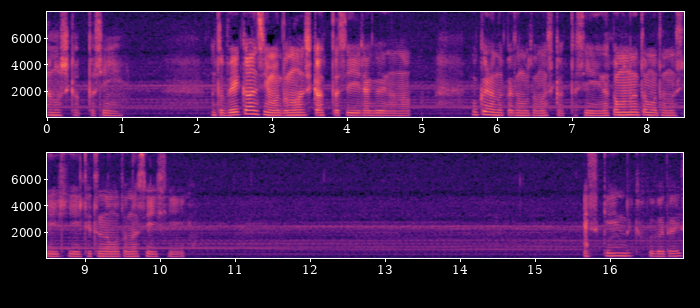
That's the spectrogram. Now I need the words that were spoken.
楽しかったしあと米韓シーも楽しかったしラグーナの。僕らの風も楽しかったし仲間の歌も楽しいし鉄菜も楽しいし。エスケンド曲が大好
